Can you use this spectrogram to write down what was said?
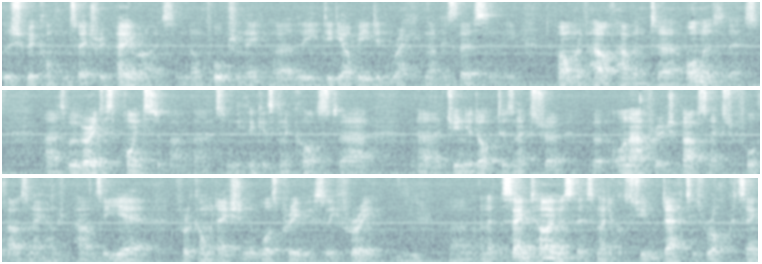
there should be a compensatory pay rise. And unfortunately, uh, the DDRB didn't recognise this, and the Department of Health haven't uh, honoured this. Uh, so we're very disappointed about that, and we think it's going to cost uh, uh, junior doctors an extra, uh, on average, about an extra £4,800 a year for accommodation that was previously free. Mm-hmm. Um, and at the same time as this, medical student debt is rocketing.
